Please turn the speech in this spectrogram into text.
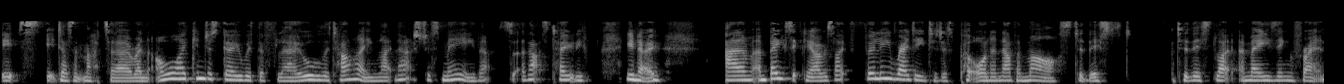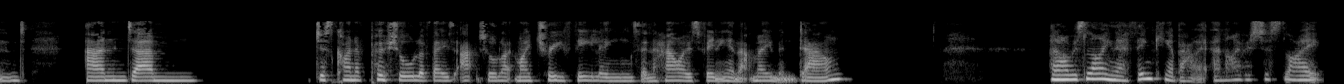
it's it doesn't matter and oh I can just go with the flow all the time like that's just me that's that's totally you know um and basically I was like fully ready to just put on another mask to this to this like amazing friend and um just kind of push all of those actual, like my true feelings and how I was feeling in that moment down. And I was lying there thinking about it and I was just like,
